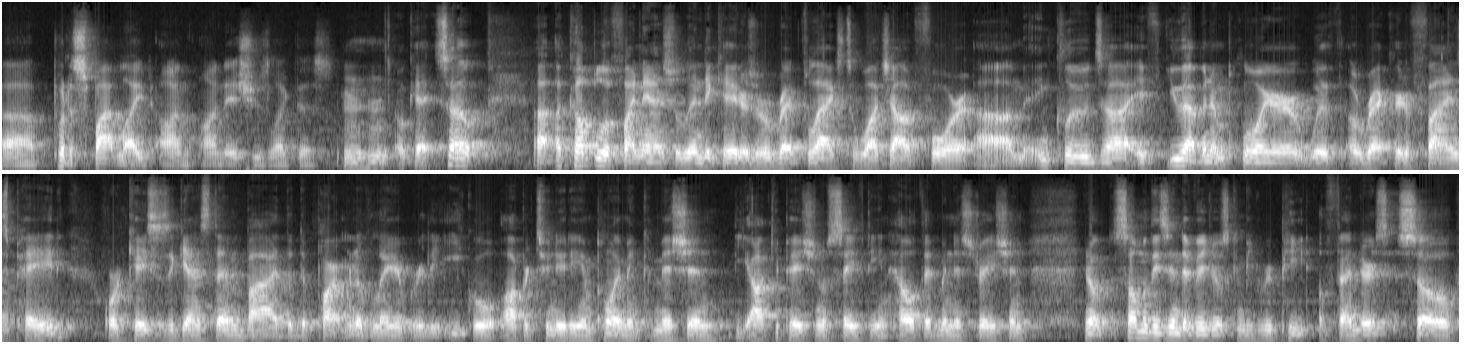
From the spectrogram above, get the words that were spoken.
uh, put a spotlight on, on issues like this. Mhm, Okay, so a couple of financial indicators or red flags to watch out for um, includes uh, if you have an employer with a record of fines paid or cases against them by the Department of Labor, the Equal Opportunity Employment Commission, the Occupational Safety and Health Administration. You know, some of these individuals can be repeat offenders. So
